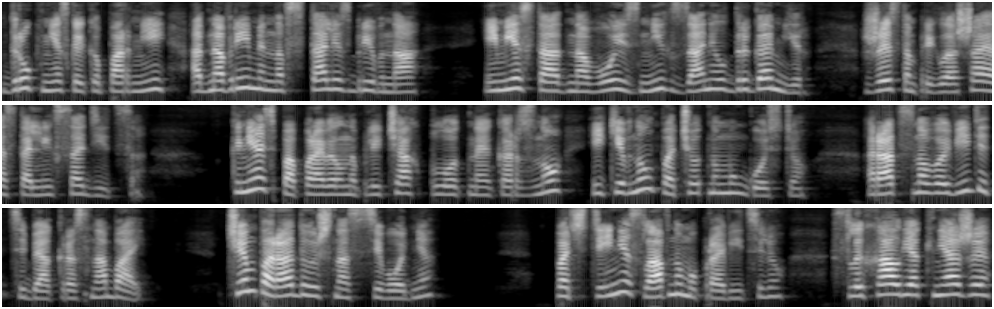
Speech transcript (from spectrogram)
Вдруг несколько парней одновременно встали с бревна, и место одного из них занял Драгомир, жестом приглашая остальных садиться. Князь поправил на плечах плотное корзно и кивнул почетному гостю. «Рад снова видеть тебя, Краснобай. Чем порадуешь нас сегодня?» «Почтение славному правителю. Слыхал я, княже,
